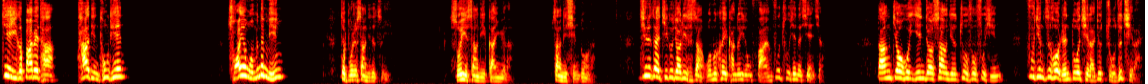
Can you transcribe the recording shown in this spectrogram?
建一个巴别塔，塔顶通天，传扬我们的名，这不是上帝的旨意，所以上帝干预了，上帝行动了。其实，在基督教历史上，我们可以看到一种反复出现的现象：当教会因着上帝的祝福复兴。复兴之后，人多起来就组织起来，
